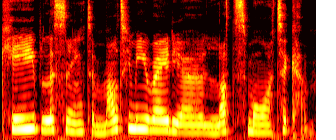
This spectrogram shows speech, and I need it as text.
Keep listening to Multime Radio, lots more to come.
